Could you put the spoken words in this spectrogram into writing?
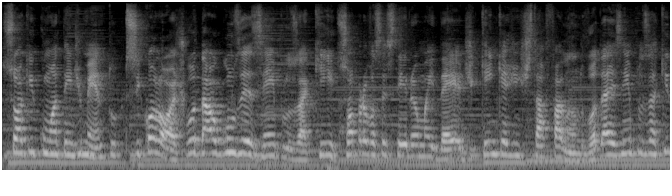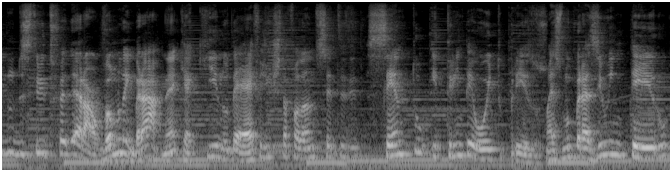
só que com atendimento psicológico. Vou dar alguns exemplos aqui, só para vocês terem uma ideia de quem que a gente está falando. Vou dar exemplos aqui do Distrito Federal. Vamos lembrar, né, que aqui no DF a gente está falando de 138 presos, mas no Brasil inteiro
